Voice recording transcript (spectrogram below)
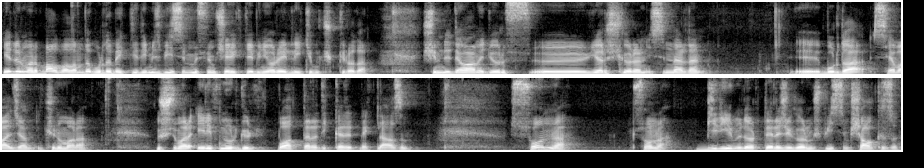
7 numara Balbalam'da burada beklediğimiz bir isim Müslüm Çelik'te biniyor 52,5 kiloda. Şimdi devam ediyoruz. E, yarış gören isimlerden e, burada Sevalcan 2 numara. 3 numara Elif Nurgül. Bu atlara dikkat etmek lazım. Sonra sonra 1.24 derece görmüş bir isim Şalkızı.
